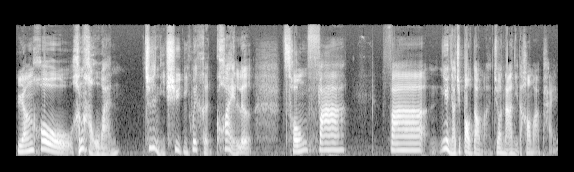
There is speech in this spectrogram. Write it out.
然后很好玩，就是你去你会很快乐。从发发，因为你要去报道嘛，就要拿你的号码牌。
